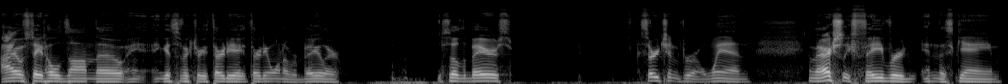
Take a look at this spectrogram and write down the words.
Iowa State holds on though and, and gets the victory 38-31 over Baylor. So the Bears searching for a win, and they're actually favored in this game.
